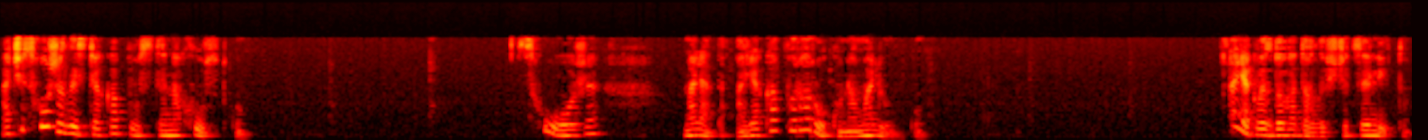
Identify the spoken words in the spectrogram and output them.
А чи схоже листя капусти на хустку? Схоже. Малята, а яка пора року на малюнку? А як ви здогадали, що це літо?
